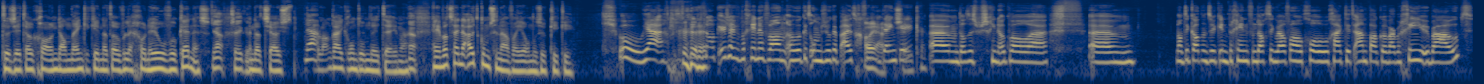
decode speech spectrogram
er zit ook gewoon dan denk ik in dat overleg gewoon heel veel kennis. Ja, zeker. En dat is juist ja. belangrijk rondom dit thema. Ja. En wat zijn de uitkomsten nou van je onderzoek, Kiki? Oeh, ja. Zal ik eerst even beginnen van hoe ik het onderzoek heb uitgevoerd, Oh ja, denk zeker. ik. Ehm, dat is misschien ook wel... eh, ehm, want ik had natuurlijk in het begin van dacht ik wel van... Goh, hoe ga ik dit aanpakken? Waar begin je überhaupt?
